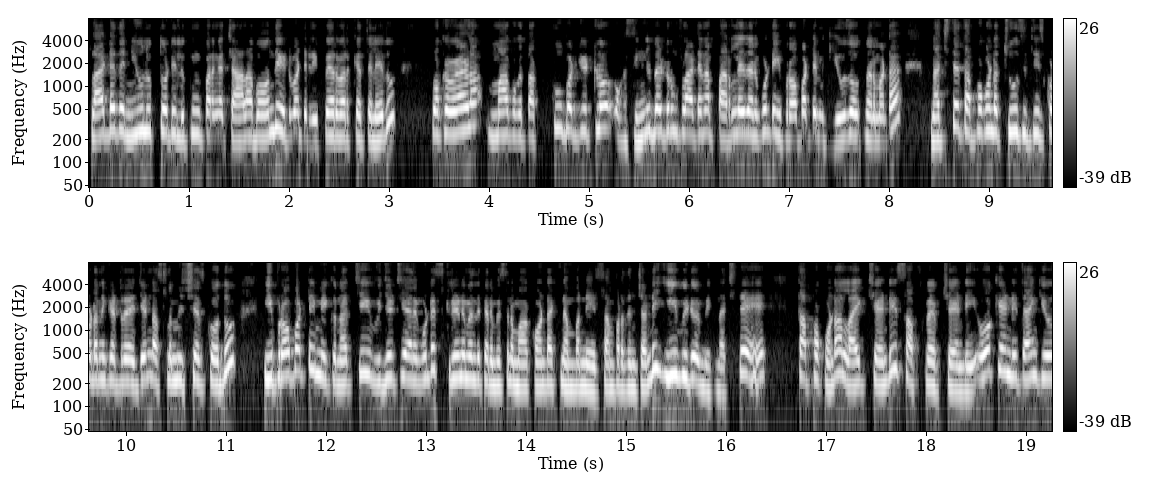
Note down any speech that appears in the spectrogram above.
ఫ్లాట్ అయితే న్యూ లుక్ తోటి లుకింగ్ పరంగా చాలా బాగుంది. ఎటువంటి రిపేర్ వర్క్ అయితే లేదు. ఒకవేళ మాకు ఒక తక్కువ బడ్జెట్లో ఒక సింగిల్ బెడ్రూమ్ ఫ్లాట్ అయినా పర్లేదు అనుకుంటే ఈ ప్రాపర్టీ మీకు యూజ్ అవుతుంది అనమాట నచ్చితే తప్పకుండా చూసి తీసుకోవడానికి ట్రై చేయండి. అసలు మిస్ చేసుకోవద్దు. ఈ ప్రాపర్టీ మీకు నచ్చి విజిట్ చేయాలనుకుంటే స్క్రీన్ మీద కనిపిస్తున్న మా కాంటాక్ట్ నెంబర్ని సంప్రదించండి. ఈ వీడియో మీకు నచ్చితే తప్పకుండా లైక్ చేయండి సబ్స్క్రైబ్ చేయండి. ఓకే అండి థ్యాంక్ యూ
